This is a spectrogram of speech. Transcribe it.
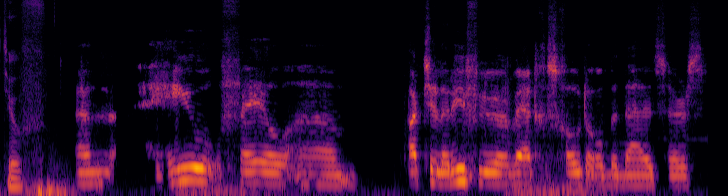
Joef. En heel veel ehm, artillerievuur werd geschoten op de Duitsers.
